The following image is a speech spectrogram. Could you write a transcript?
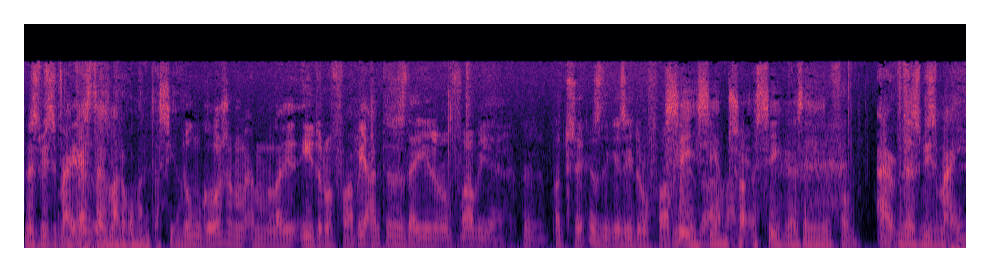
N'has vist mai Aquesta és l'argumentació. d'un gos amb, amb la hidrofòbia? Antes es deia hidrofòbia. Pot ser que es digués hidrofòbia? Sí, sí, em so, sí que es deia hidrofòbia. Ah, N'has vist mai?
